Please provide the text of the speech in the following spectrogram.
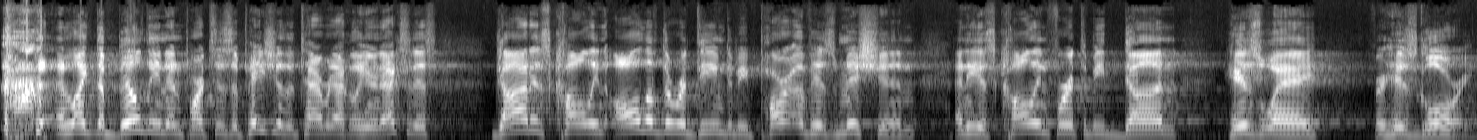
and like the building and participation of the tabernacle here in Exodus, God is calling all of the redeemed to be part of his mission, and he is calling for it to be done his way for his glory.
